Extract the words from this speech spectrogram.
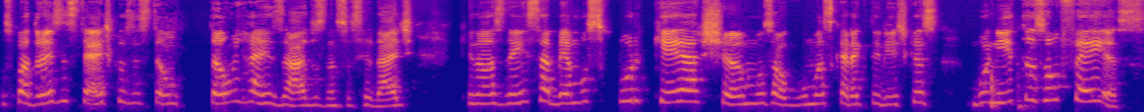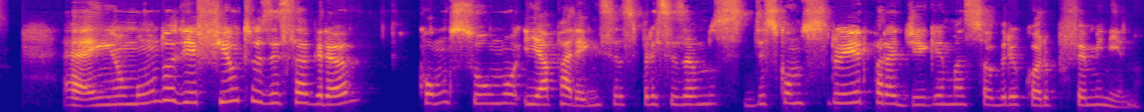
Os padrões estéticos estão tão enraizados na sociedade que nós nem sabemos por que achamos algumas características bonitas ou feias. É, em um mundo de filtros Instagram, consumo e aparências, precisamos desconstruir paradigmas sobre o corpo feminino,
